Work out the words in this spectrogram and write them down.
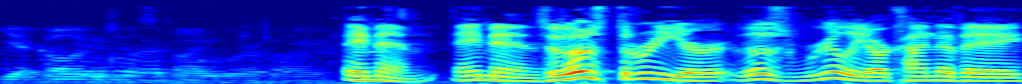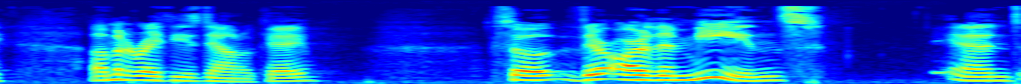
yeah, calling, justifying, glorifying. Amen. Amen. So those three are those really are kind of a I'm going to write these down, okay? So there are the means and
